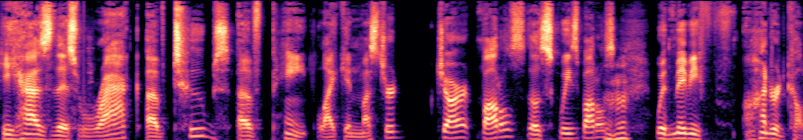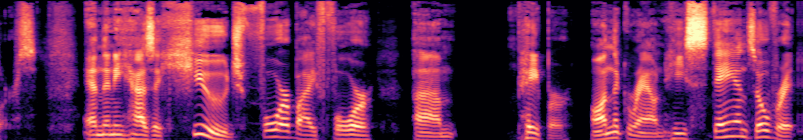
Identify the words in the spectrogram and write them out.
He has this rack of tubes of paint, like in mustard jar bottles, those squeeze bottles Mhm. with maybe a hundred colors. And then he has a huge four by four, um, paper on the ground. He stands over it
